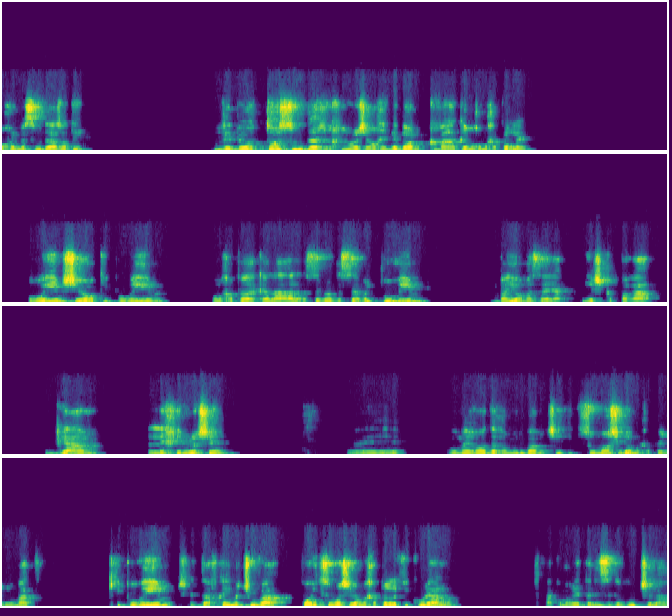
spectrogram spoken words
אוכל בסעודה הזאתי? ובאותו סעודה של חילול השם הכי גדול, כבר ברוך הוא מכפר להם. רואים שיום הכיפורים, הוא מכפר רק על העשה ולא תעשה, אבל פורים, ביום הזה היה, יש כפרה גם לחילול השם. אומר עוד הרב מלובביץ' שעיצומו של יום מכפר, לעומת כיפורים, שדווקא עם התשובה, פה עיצומו של יום מכפר לפי כולי עלמא. רק מראה את הנשגבות של, ה,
